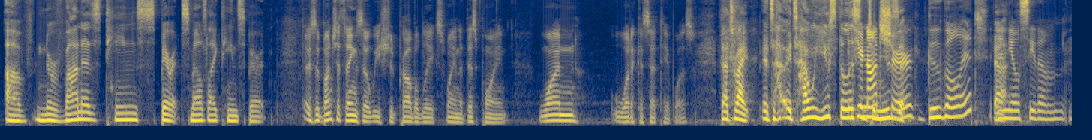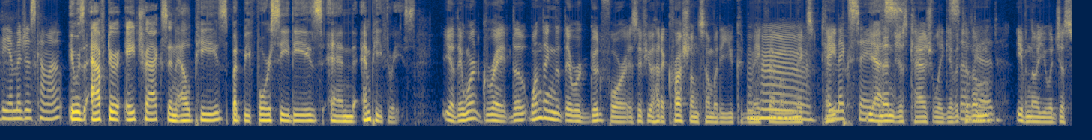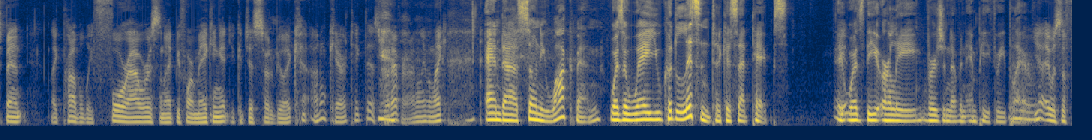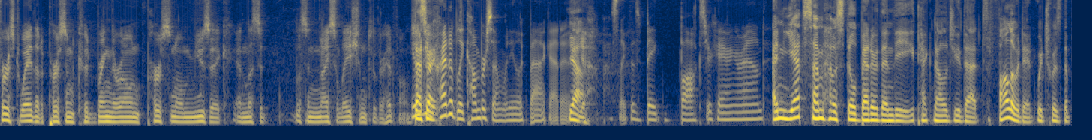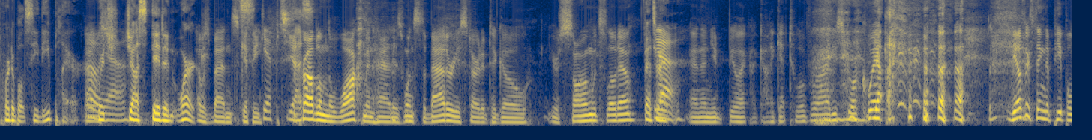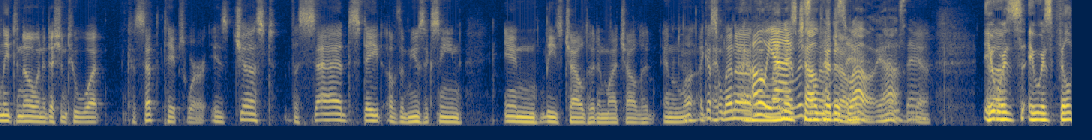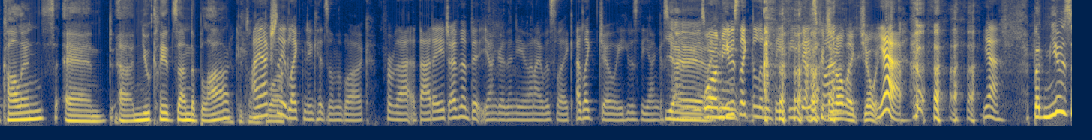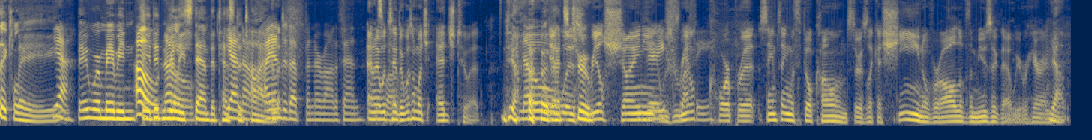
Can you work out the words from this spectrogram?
of Nirvana's Teen Spirit. Smells like Teen Spirit. There's a bunch of things that we should probably explain at this point. One, what a cassette tape was. That's right. It's how it's how we used to If listen you're to not music. sure, Google it Yeah. and you'll see them the images come up. It was after 8 tracks and LPs, but before CDs and MP3s. Yeah, they weren't great. The one thing that they were good for is if you had a crush on somebody, you could make them a mixed The tape mixtape. Yeah. and then just casually give it to them. good. Even though you had just spent like probably four hours the night before making it, you could just sort of be like, I don't care, take this, whatever. I don't even like it. And uh, Sony Walkman was a way you could listen to cassette tapes. It was the early version of an MP3 player. Yeah, it was the first way that a person could bring their own personal music and listen listen in isolation through their headphones. It That's was right. incredibly cumbersome when you look back at it. Yeah. Yeah. It's like this big box you're carrying around. And yet somehow still better than the technology that followed it, which was the portable CD player, Oh, which yeah. just didn't work. That was bad and skippy. Skipped. Yeah. The problem the Walkman had is once the battery started to go, your song would slow down. That's yeah. right. And then you'd be like, I gotta get to a variety store quick. the other thing that people need to know, in addition to what cassette tapes were, is just the sad state of the music scene in Lee's childhood and my childhood, and I guess Alena. and Oh, yeah, I Alena's was- childhood I as well. Yeah. was yeah, It Uh, was it was Phil Collins and uh, New Kids on the Block. New Kids on I the actually Block. liked New Kids on the Block from that at that age. I'm a bit younger than you, and I was like, I liked Joey. He was the youngest Yeah, one. yeah, yeah. Well, my- I he was like the little baby face How could you one. not like Joey? Yeah, yeah. But musically, Yeah. they were maybe Oh, they didn't no. really stand the test yeah, of no, time. I ended up a Nirvana fan. And I as would say there wasn't much edge to it. Yeah, No. It that's was true. real shiny. Very it was fluffy. real corporate. Same thing with Phil Collins. There was like a sheen over all of the music that we were hearing. Yeah.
